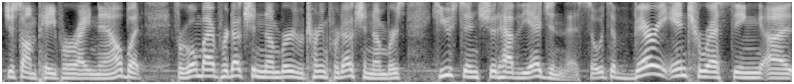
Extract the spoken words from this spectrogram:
just on paper right now. But if we're going by production numbers, returning production numbers, Houston should have the edge in this. So it's a very interesting uh,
